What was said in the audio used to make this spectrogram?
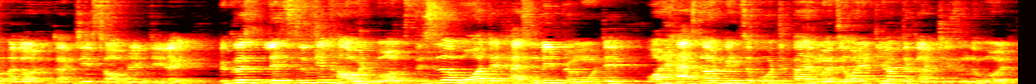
of a lot of countries' sovereignty, right? Because let's look at how it works. This is a war that hasn't been promoted or has not been supported by a majority of the countries in the world.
